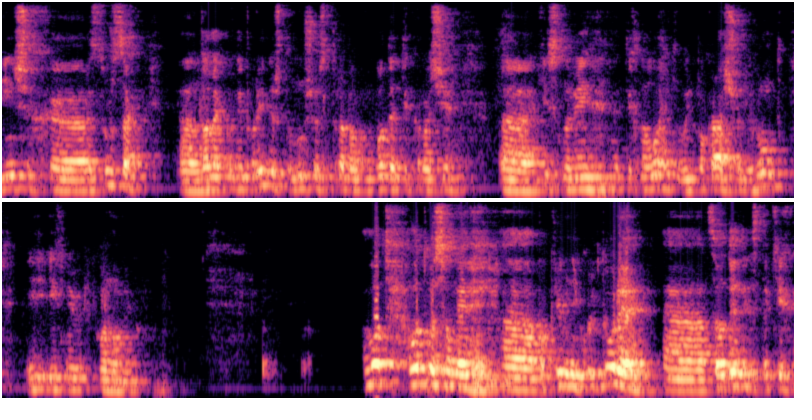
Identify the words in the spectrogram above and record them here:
і інших е, ресурсах е, далеко не пройдеш, тому що треба вводити коротше, е, якісь нові технології, які будуть покращувати ґрунт і їхню економіку. От, от ось вони е, покрівні культури. Е, Це один із таких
